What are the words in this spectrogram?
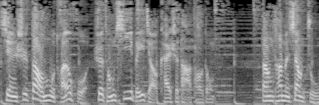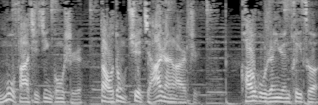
显示盗墓团伙是从西北角开始打盗洞，当他们向主墓发起进攻时，盗洞却戛然而止。考古人员推测，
